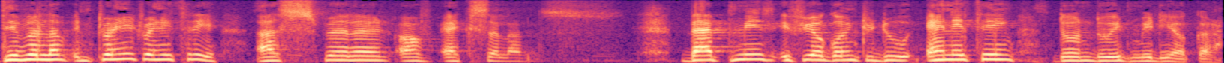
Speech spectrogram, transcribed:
develop in 2023 a spirit of excellence. That means if you're going to do anything, don't do it mediocre.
